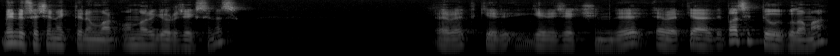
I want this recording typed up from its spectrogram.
menü seçeneklerim var. Onları göreceksiniz. Evet gel- gelecek şimdi. Evet geldi. Basit bir uygulama.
